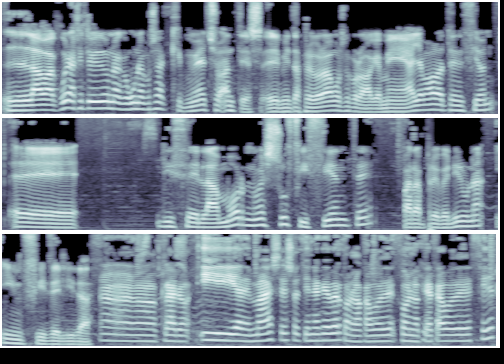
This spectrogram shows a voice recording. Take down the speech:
La vacuna, es que te he oído una, una cosa que me ha hecho antes, eh, mientras preparábamos el programa, que me ha llamado la atención. eh, dice, el amor no es suficiente para prevenir una infidelidad. Ah, claro, y además eso tiene que ver con lo, acabo de- con lo que acabo de decir,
